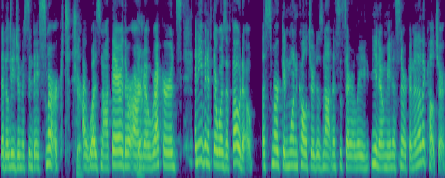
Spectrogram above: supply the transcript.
that Elijah Masinde smirked. Sure. I was not there. There are yeah. no records. And even if there was a photo, a smirk in one culture does not necessarily, you know, mean a smirk in another culture.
